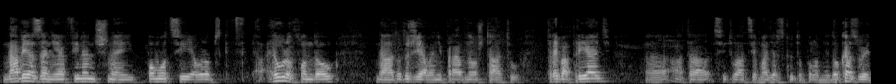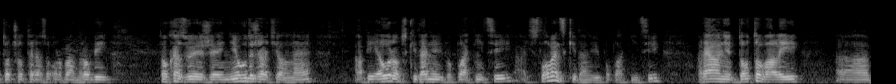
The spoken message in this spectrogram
naviazania finančnej pomoci eurofondov na dodržiavanie právneho štátu treba prijať a tá situácia v Maďarsku to podľa mňa dokazuje. To, čo teraz Orbán robí, dokazuje, že je neudržateľné, aby európsky daňoví poplatníci, aj slovenskí daňoví poplatníci, reálne dotovali uh,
